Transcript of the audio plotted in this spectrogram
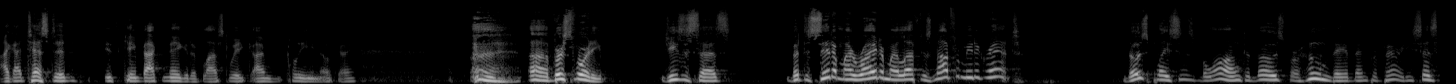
I got tested. It came back negative last week. I'm clean, okay? uh, verse 40, Jesus says, but to sit at my right or my left is not for me to grant. Those places belong to those for whom they have been prepared. He says,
